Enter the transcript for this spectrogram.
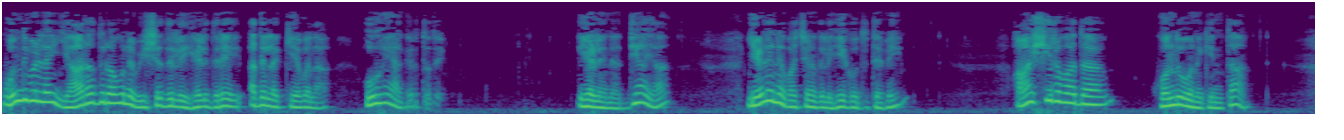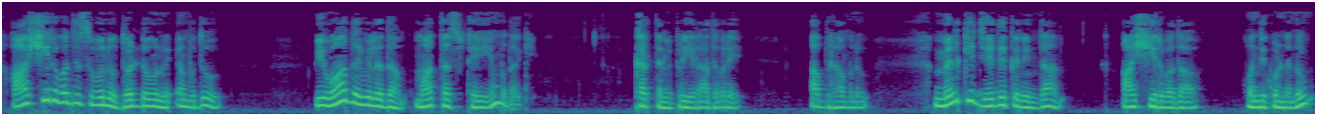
ಒಂದು ವೇಳೆ ಯಾರಾದರೂ ಅವನ ವಿಷಯದಲ್ಲಿ ಹೇಳಿದರೆ ಅದೆಲ್ಲ ಕೇವಲ ಊಹೆಯಾಗಿರುತ್ತದೆ. ಏಳನೇ ಅಧ್ಯಾಯ ಏಳನೇ ವಚನದಲ್ಲಿ ಹೀಗೆ ಓದುತ್ತೇವೆ. ಆಶೀರ್ವಾದ ಹೊಂದುವನಿಗಿಂತ ಆಶೀರ್ವದಿಸುವನು ದೊಡ್ಡವನು ಎಂಬುದು ವಿವಾದವಿಲ್ಲದ ಮಾತಷ್ಟೇ ಎಂಬುದಾಗಿ. ಕರ್ತನ ಪ್ರಿಯರಾದವರೇ, ಅಬ್ರಾಹ್ಮನು ಮೆಲ್ಕಿ ಜೇದಕನಿಂದ ಆಶೀರ್ವಾದ ಹೊಂದಿಕೊಂಡನು.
